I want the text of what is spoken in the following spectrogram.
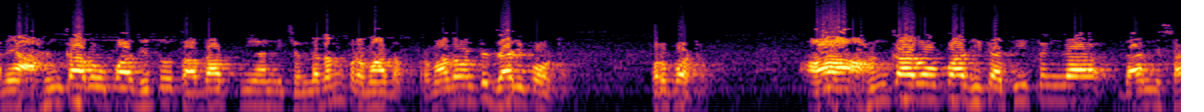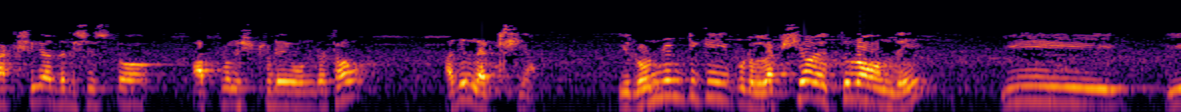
అనే అహంకారోపాధితో తాదాత్మ్యాన్ని చెందడం ప్రమాదం. ప్రమాదం అంటే జారిపోవటం పొరపాటు. ఆ అహంకారోపాధికి అతీతంగా దాన్ని సాక్షిగా దర్శిస్తూ ఆత్మనిష్ఠుడే ఉండటం అది లక్ష్యం. ఈ రెండింటికి ఇప్పుడు లక్ష్యం ఎత్తులో ఉంది. ఈ ఈ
